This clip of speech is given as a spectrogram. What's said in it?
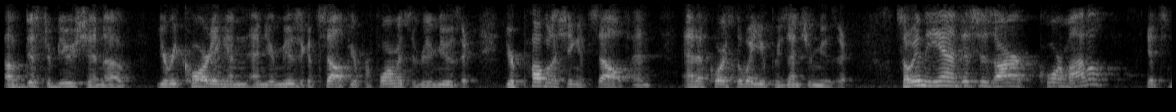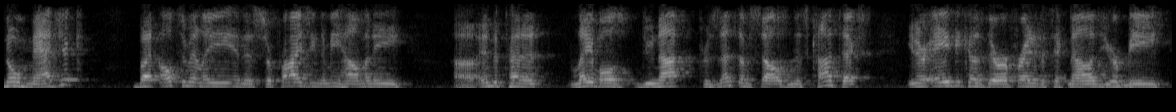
of distribution, of your recording and, and your music itself, your performance of your music, your publishing itself, and and of course the way you present your music. So in the end, this is our core model. It's no magic, but ultimately it is surprising to me how many uh, independent labels do not present themselves in this context, either A, because they're afraid of the technology, or B,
